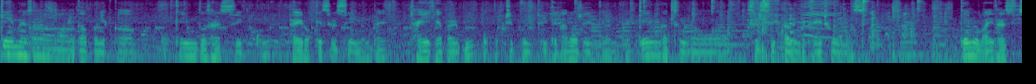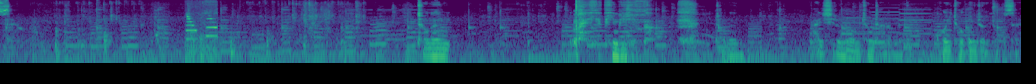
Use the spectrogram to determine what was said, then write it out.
게임 회사다 보니까 뭐 게임도 살 수 있고 자유롭게 쓸 수 있는데 자기 개발비, 뭐 복지 포인트 이렇게 나눠져 있긴 한데 게임 같은 거 쓸 수 있다는 게 되게 좋은 것 같습니다. 게임을 많이 살 수 있어요. 저는 아, 이게 비밀인가? 저는 팔씨름을 엄청 잘합니다. 거의 접은 적이 없어요.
